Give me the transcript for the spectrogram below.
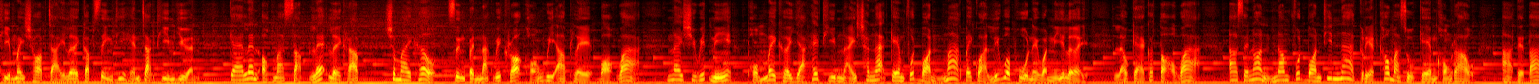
ที่ไม่ชอบใจเลยกับสิ่งที่เห็นจากทีมเยือน แกเล่นออกมาสับเละเลยครับชไมเคิลซึ่งเป็นนักวิเคราะห์ของ VR Play บอกว่า ในชีวิตนี้ผมไม่เคยอยากให้ทีมไหนชนะเกมฟุตบอลมากไปกว่าลิเวอร์พูลในวันนี้เลย แล้วแกก็ต่อว่าอาร์เซนอลนำฟุตบอลที่น่าเกลียดเข้ามาสู่เกมของเรา อาร์เตต้า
